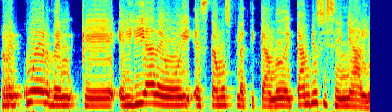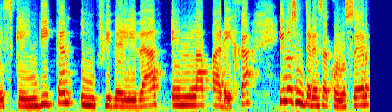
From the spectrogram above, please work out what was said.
Recuerden que el día de hoy estamos platicando de cambios y señales que indican infidelidad en la pareja y nos interesa conocer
